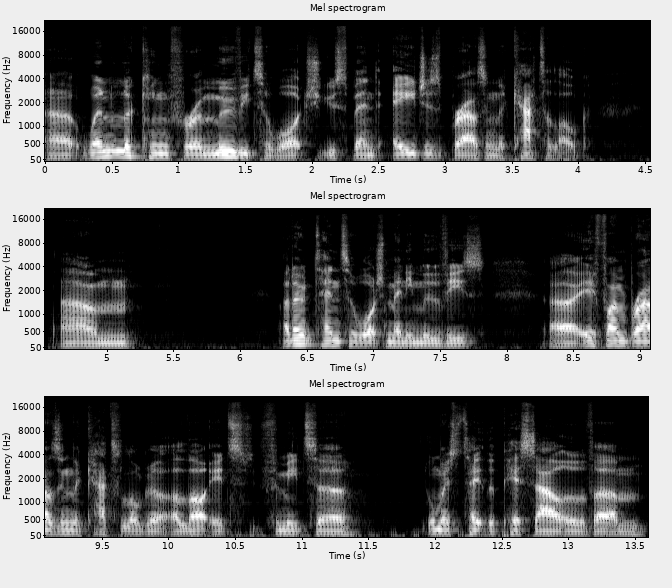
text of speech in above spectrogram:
uh, when looking for a movie to watch, you spend ages browsing the catalogue. Um, I don't tend to watch many movies. Uh, if I'm browsing the catalogue a, a, lot, it's for me to almost take the piss out of um,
